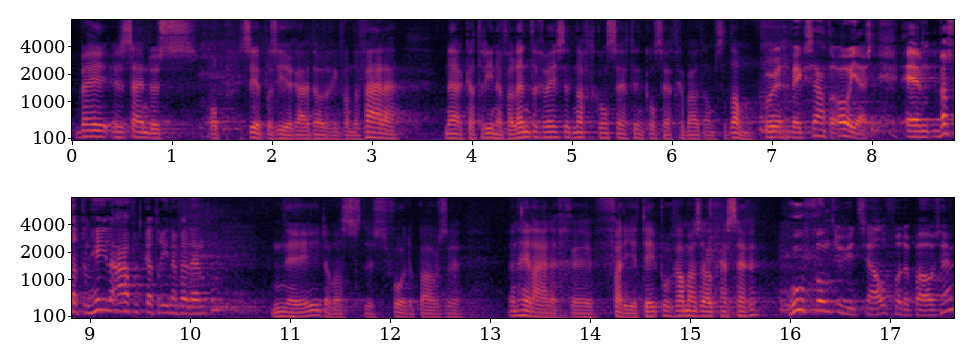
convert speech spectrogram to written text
Wij zijn dus op zeer plezierige uitnodiging van de VARA... naar Catharina Valente geweest, het nachtconcert in het Concertgebouw Amsterdam. Vorige week zaterdag, oh juist. Uh, was dat een hele avond, Catharina Valente? Nee, dat was dus voor de pauze een heel aardig uh, variété-programma, zou ik gaan zeggen. Hoe vond u het zelf voor de pauze?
